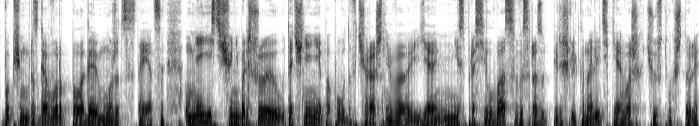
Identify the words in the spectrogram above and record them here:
В общем, разговор, полагаю, может состояться. У меня есть еще небольшое уточнение по поводу вчерашнего. Я не спросил вас, вы сразу перешли к аналитике, о ваших чувствах, что ли.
